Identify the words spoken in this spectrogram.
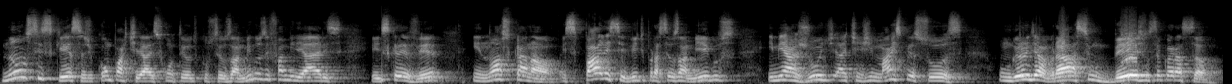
Não se esqueça de compartilhar esse conteúdo com seus amigos e familiares e de inscrever em nosso canal. Espalhe esse vídeo para seus amigos e me ajude a atingir mais pessoas. Um grande abraço e um beijo no seu coração.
